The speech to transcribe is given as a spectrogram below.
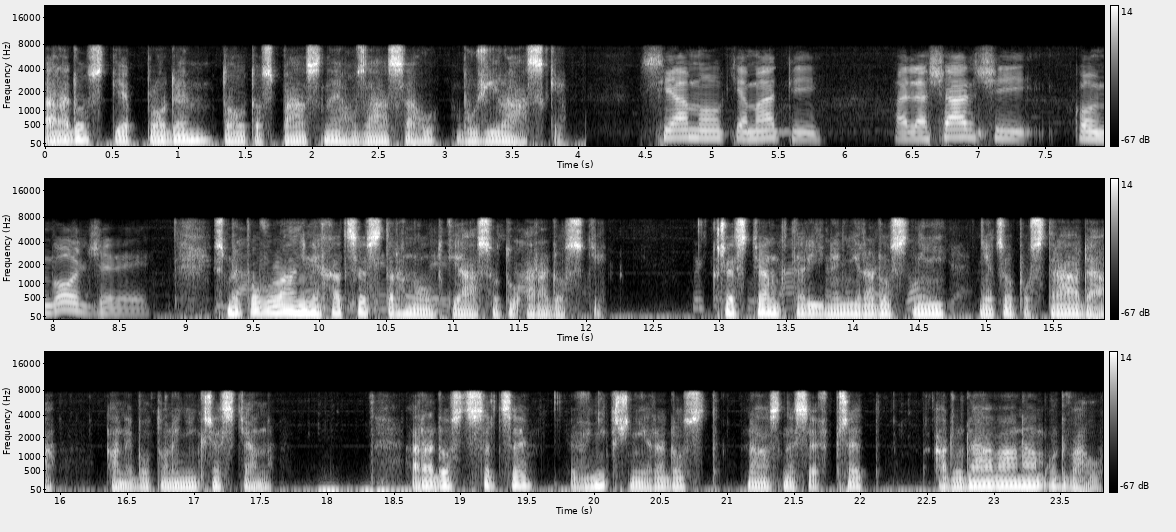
Radost je plodem tohoto spásného zásahu boží lásky. Siamo chiamati a lasciarci jsme povoláni nechat se strhnout k jásotu a radosti. Křesťan, který není radostný, něco postrádá, anebo to není křesťan. Radost srdce, vnitřní radost, nás nese vpřed a dodává nám odvahu.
